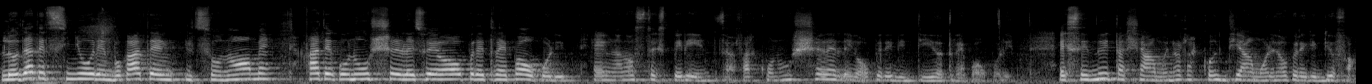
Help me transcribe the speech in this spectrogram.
lodate il Signore, invocate il suo nome, fate conoscere le sue opere tra i popoli. È una nostra esperienza far conoscere le opere di Dio tra i popoli. E se noi tacciamo e non raccontiamo le opere che Dio fa,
